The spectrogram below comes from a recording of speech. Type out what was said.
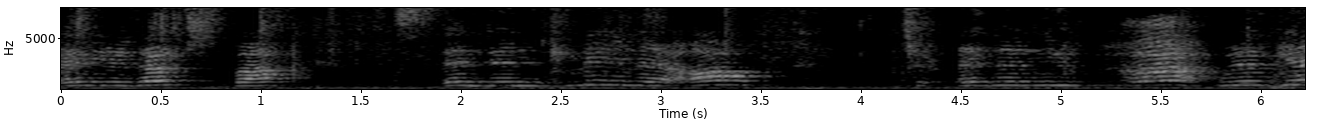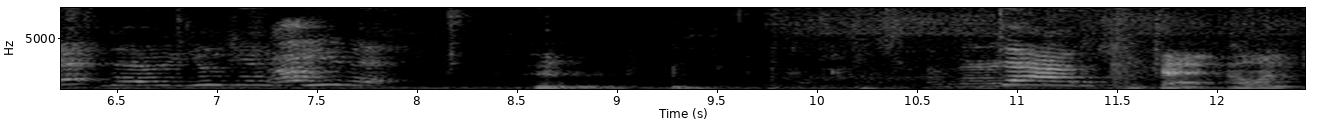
and you lunch box and then clean it off. t- And then you, when you get there, you can eat it. Dad. Okay, I want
